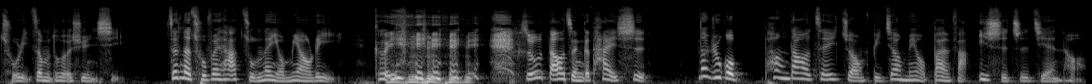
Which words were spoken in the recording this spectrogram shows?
处理这么多的讯息，真的，除非他组内有妙力可以 主导整个态势。那如果碰到这一种比较没有办法一时之间哈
